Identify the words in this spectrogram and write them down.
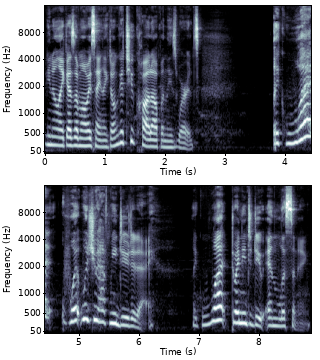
You know, like as I'm always saying, like don't get too caught up in these words. Like what what would you have me do today? Like what do I need to do? And listening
